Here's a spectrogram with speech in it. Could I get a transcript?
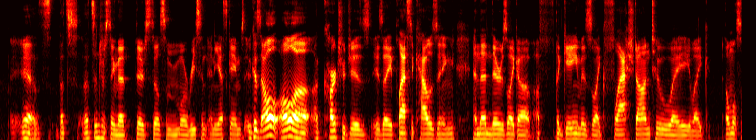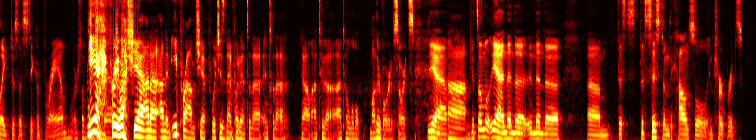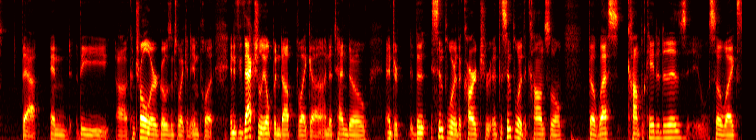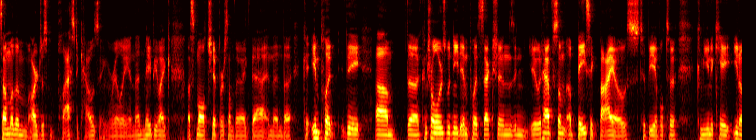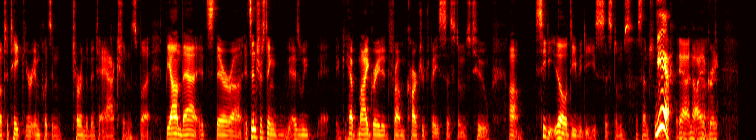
yeah, that's, that's that's interesting that there's still some more recent NES games because all all uh, a cartridge is is a plastic housing, and then there's like a, a the game is like flashed onto a like almost like just a stick of RAM or something. Yeah, like pretty much. Yeah, on a on an EEPROM chip, which is then put into the into the you know onto the onto a little motherboard of sorts. Yeah, um, it's almost yeah, and then the and then the um the the system the console interprets that and the uh, controller goes into like an input. And if you've actually opened up like a, a Nintendo enter the simpler the cartridge, the simpler the console, the less complicated it is. So like some of them are just plastic housing really, and then maybe like a small chip or something like that, and then the input the um, the controllers would need input sections and it would have some a basic BIOS to be able to communicate, you know, to take your inputs and turn them into actions. But beyond that, it's there. Uh, it's interesting as we have migrated from cartridge-based systems to um, CD, oh, DVD systems, essentially. Yeah, yeah, no, I agree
